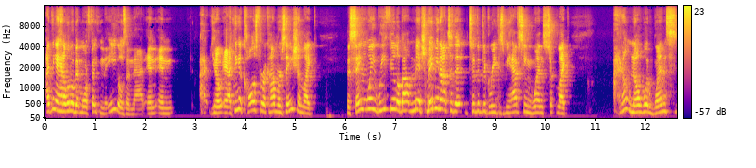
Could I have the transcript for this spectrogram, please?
I think I had a little bit more faith in the Eagles in that. And and you know, I think it calls for a conversation like the same way we feel about Mitch. Maybe not to the to the degree because we have seen Wentz. Like I don't know what Wentz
